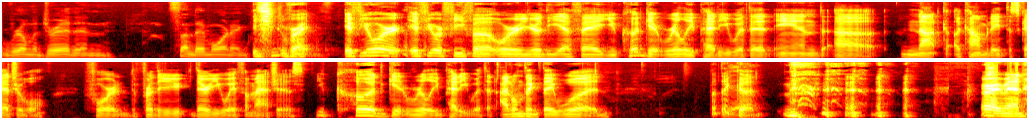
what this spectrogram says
Real Madrid and Sunday morning. right. If you're if you're FIFA or you're the FA, you could get really petty with it and uh, not accommodate the schedule for for the, their UEFA matches. You could get really petty with it. I don't think they would, but they yeah. could. All right, man.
